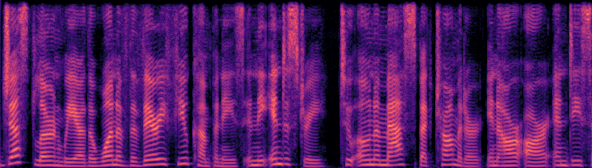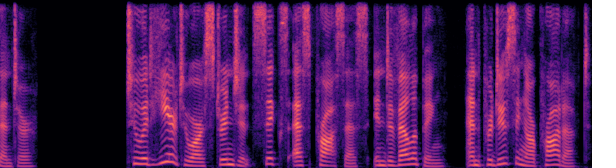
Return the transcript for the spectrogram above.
Just learn we are the one of the very few companies in the industry to own a mass spectrometer in our R&D center. To adhere to our stringent 6S process in developing and producing our product,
